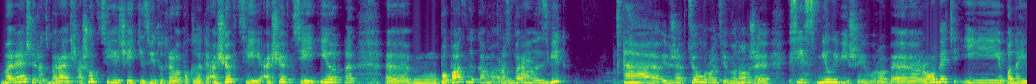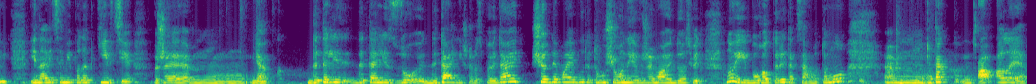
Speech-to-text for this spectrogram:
береш і розбираєш. А що в цій ячейці звіту треба показати? А що в цій, а що в цій? І от е, по пазликам розбирали звіт. І вже в цьому році воно вже всі сміливіше його е, роблять і подають. І навіть самі податківці вже як. Деталі, деталізо, детальніше розповідають, що де має бути, тому що вони вже мають досвід. Ну і бухгалтери так само. Тому ем, так, а, але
